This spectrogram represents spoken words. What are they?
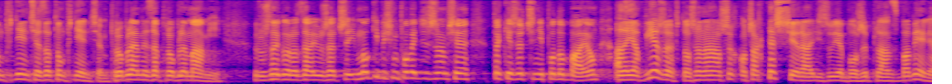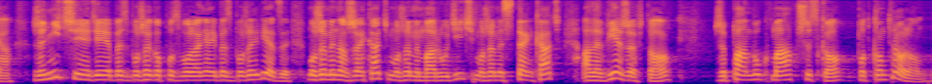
tąpnięcie za tąpnięciem, problemy za problemami, różnego rodzaju rzeczy i moglibyśmy powiedzieć, że nam się takie rzeczy nie podobają, ale ja wierzę w to, że na naszych oczach też się realizuje Boży plan zbawienia, że nic się nie dzieje bez Bożego pozwolenia i bez Bożej wiedzy. Możemy narzekać, możemy marudzić, możemy stękać, ale wierzę w to, że Pan Bóg ma wszystko pod kontrolą.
